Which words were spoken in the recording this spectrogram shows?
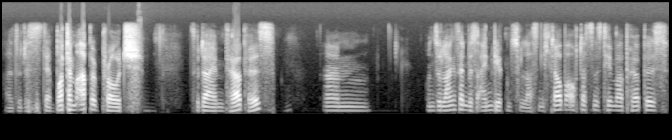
Also das ist der Bottom-up-Approach zu deinem Purpose. Ähm, und so langsam das einwirken zu lassen. Ich glaube auch, dass das Thema Purpose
